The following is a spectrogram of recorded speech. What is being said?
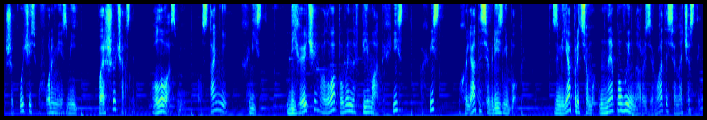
шикуючись у формі змії. Перший учасник голова змії, а останній хвіст. Бігаючи, голова повинна впіймати хвіст, а хвіст ухилятися в різні боки. Змія при цьому не повинна розірватися на частини.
